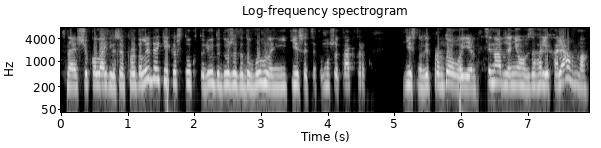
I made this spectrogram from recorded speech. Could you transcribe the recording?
знаю, що колеги вже продали декілька штук, то люди дуже задоволені і тішаться, тому що трактор дійсно відправдовує. Ціна для нього взагалі халявна.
